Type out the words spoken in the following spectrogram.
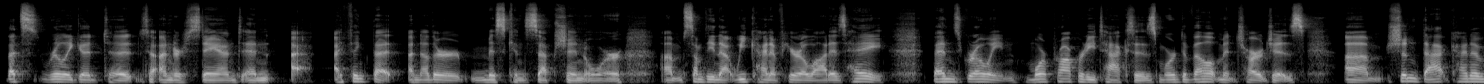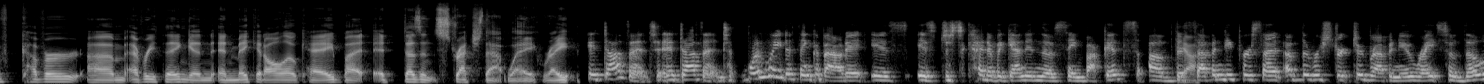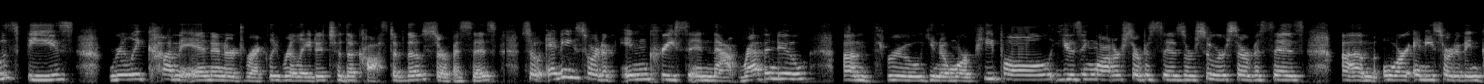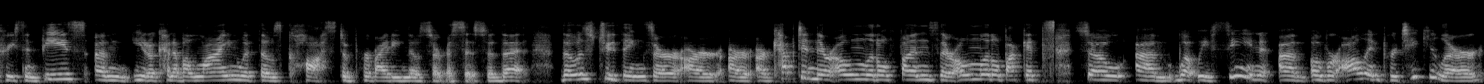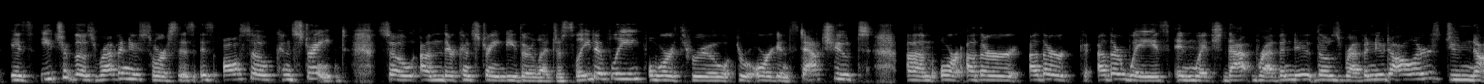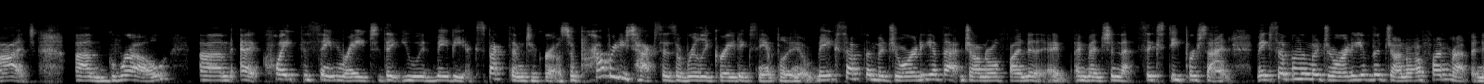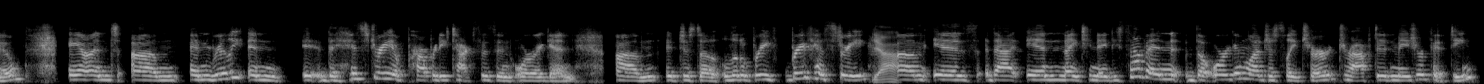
that's really good to to understand. And I, I think that another misconception or um, something that we kind of hear a lot is, "Hey, Bend's growing, more property taxes, more development charges." Um, shouldn't that kind of cover um, everything and and make it all okay? But it doesn't stretch that way, right? It doesn't. It doesn't. One way to think about it is is just kind of again in those same buckets of the seventy yeah. percent of the restricted revenue, right? So those fees really come in and are directly related to the cost of those services. So any sort of increase in that revenue um, through you know more people using water services or sewer services. Um, um, or any sort of increase in fees, um, you know, kind of align with those costs of providing those services. So that those two things are are are, are kept in their own little funds, their own little buckets. So um, what we've seen um, overall, in particular, is each of those revenue sources is also constrained. So um, they're constrained either legislatively or through through Oregon statute um, or other other other ways in which that revenue those revenue dollars do not um, grow um, at quite the same rate that you would maybe expect them to grow. So property tax is a really great example. You know, makes up the majority of that general fund. I, I mentioned that 60% makes up the majority of the general fund revenue, and um, and really in the history of property taxes in Oregon, um, just a little brief brief history, yeah. um, is that in 1997 the Oregon legislature drafted Measure 50,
